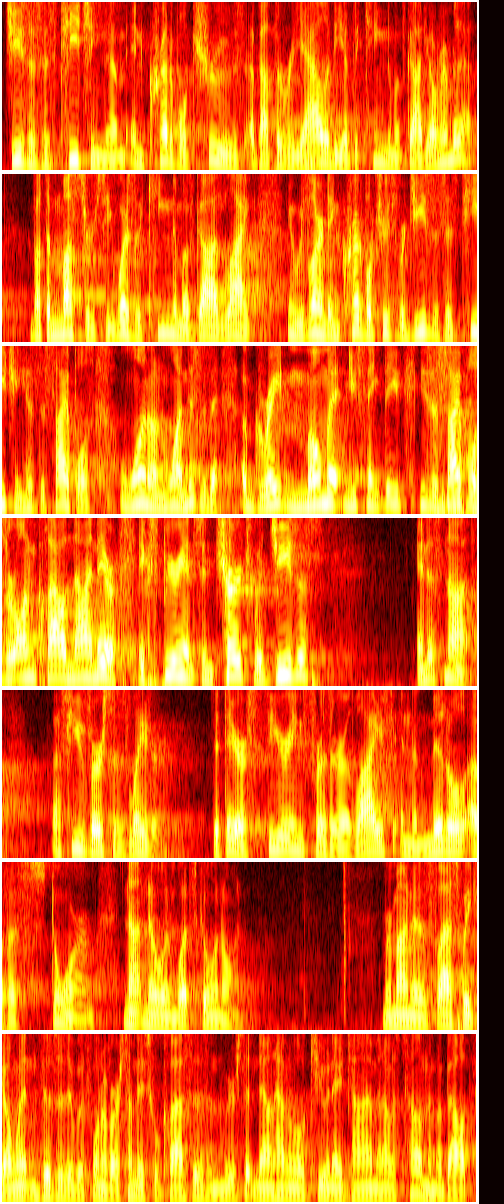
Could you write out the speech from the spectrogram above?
Jesus is teaching them incredible truths about the reality of the kingdom of God. Y'all remember that? About the mustard seed. What is the kingdom of God like? I mean, we've learned incredible truth where Jesus is teaching his disciples one on one. This is a, a great moment, and you think these, these disciples are on cloud nine. They are experiencing church with Jesus, and it's not a few verses later that they are fearing for their life in the middle of a storm, not knowing what's going on. Reminded us last week I went and visited with one of our Sunday school classes, and we were sitting down having a little Q and A time, and I was telling them about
